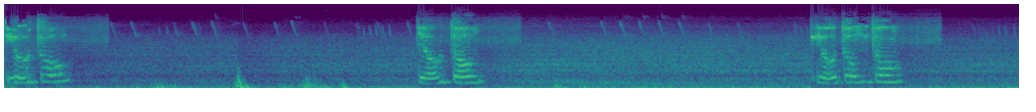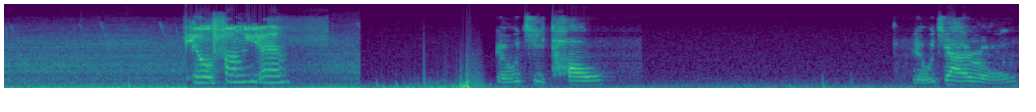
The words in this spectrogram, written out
刘东，刘东，刘东东，刘方圆，刘继涛、刘家荣、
